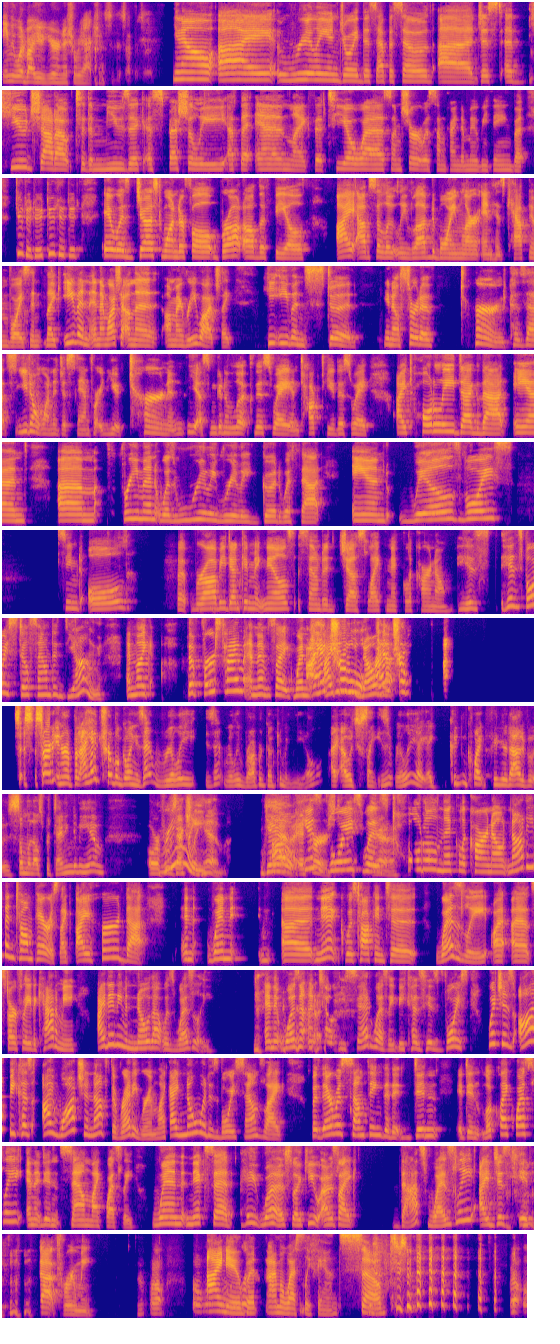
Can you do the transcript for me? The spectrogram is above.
Amy, what about you? Your initial reactions to this episode? You know, I really enjoyed this episode. Uh, just a huge shout out to the music, especially at the end, like the TOS. I'm sure it was some kind of movie thing, but do do do do do do. It was just wonderful. Brought all the feels. I absolutely loved Boimler and his captain voice, and like even, and I watched it on the on my rewatch. Like he even stood, you know, sort of turned because that's you don't want to just stand for it. You turn and yes, I'm going to look this way and talk to you this way. I totally dug that. And um, Freeman was really, really good with that. And Will's voice seemed old, but Robbie Duncan McNeill's sounded just like Nick Locarno. His his voice still sounded young. And like the first time, and then it's like when I had I trouble. know I that, had trouble. So, sorry to interrupt, but I had trouble going. Is that really? Is that really Robert Duncan McNeill? I, I was just like, is it really? I, I, couldn't quite figure it out if it was someone else pretending to be him, or if really? it was actually him. Yeah, oh, his first. voice was yeah. total Nick Locarno, not even Tom Paris. Like I heard that, and when uh, Nick was talking to Wesley at, at Starfleet Academy, I didn't even know that was Wesley. And it wasn't until he said Wesley because his voice, which is odd because I watch enough the Ready Room, like I know what his voice sounds like, but there was something that it didn't it didn't look like Wesley and it didn't sound like Wesley. When Nick said, "Hey Wes, like you." I was like, "That's Wesley?" I just it that threw me. Well, I knew, but I'm a Wesley fan. So, well,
